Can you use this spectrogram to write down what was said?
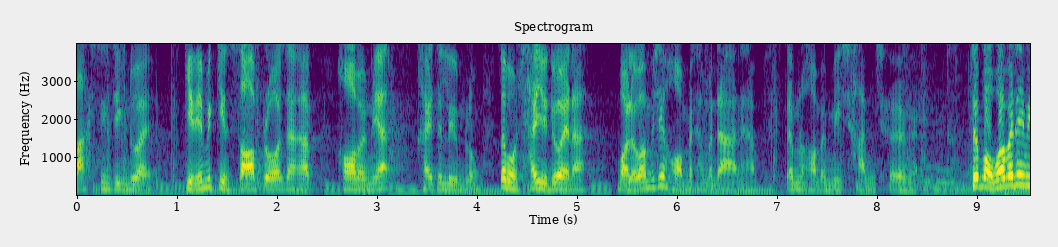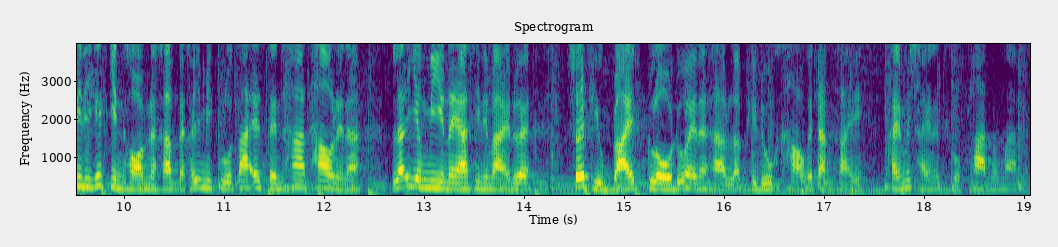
ลักจริง ๆ ด้วย กลิ่นนี้เป็นกลิ่นซอฟต์โรสนะครับ หอมแบบเนี้ยใครจะลืมลง แล้วผมใช้อยู่ด้วยนะ บอกเลยว่าไม่ใช่หอมเป็นธรรมดานะครับ แต่มันหอมแบบมีชั้นเชิงอะจะบอกว่าไม่ได้มีดีแค่กลิ่นหอมนะครับ แต่เขายังมีกลูตาเอเซนต์5เท่าเลยนะ และยังมีไนอาซินิมายด้วย ช่วยผิวไบรท์โกลด้วยนะครับ แล้วผิวดูขาวกระจ่างใส ใครไม่ใช้นะถือว่าพลาดมากๆเลย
